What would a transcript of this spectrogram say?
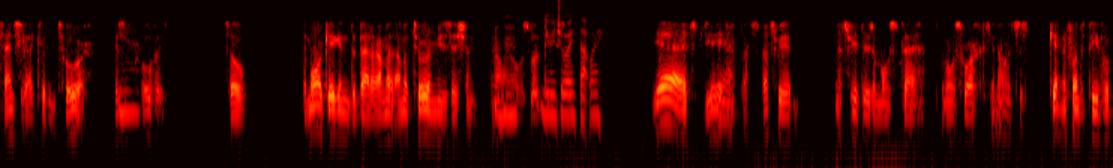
essentially I couldn't tour because Yeah. of COVID. So the more gigging, the better. I'm a I'm a touring musician, you know. I Mhm. always will be. You enjoy it that way. Yeah, it's yeah. That's that's where you- that's where you do the most uh, the most work. You know, it's just getting in front of people,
